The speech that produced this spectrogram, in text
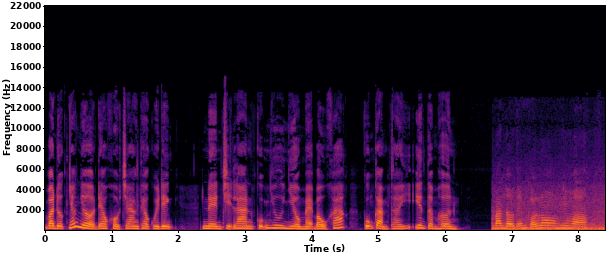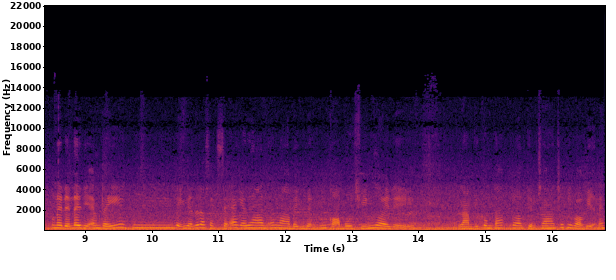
và được nhắc nhở đeo khẩu trang theo quy định. Nên chị Lan cũng như nhiều mẹ bầu khác cũng cảm thấy yên tâm hơn. Ban đầu thì em có lo nhưng mà hôm nay đến đây thì em thấy bệnh viện rất là sạch sẽ. Cái thứ hai nữa là bệnh viện cũng có bố trí người để làm cái công tác ờ, kiểm tra trước khi vào viện ấy.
